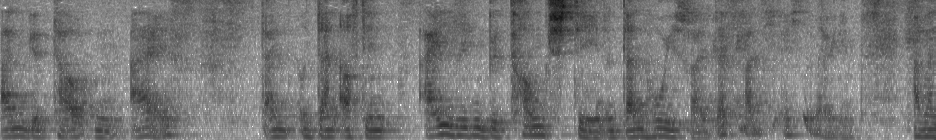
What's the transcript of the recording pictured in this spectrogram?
angetauten Eis dann, und dann auf den eisigen Beton stehen und dann Hui schreiben. Das fand ich echt unangenehm. Aber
